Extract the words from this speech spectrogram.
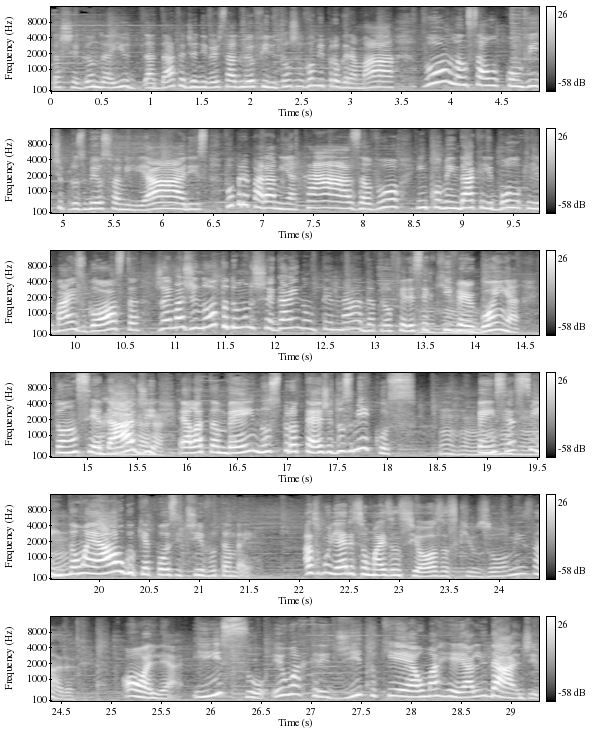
tá chegando aí a data de aniversário do meu filho, então já vou me programar, vou lançar o convite para os meus familiares, vou preparar minha casa, vou encomendar aquele bolo que ele mais gosta. Já imaginou todo mundo chegar e não ter nada para oferecer? Que vergonha! Então a ansiedade, ela também nos protege dos micos. Pense assim. Então é algo que é positivo também. As mulheres são mais ansiosas que os homens, Nara? Olha, isso eu acredito que é uma realidade,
